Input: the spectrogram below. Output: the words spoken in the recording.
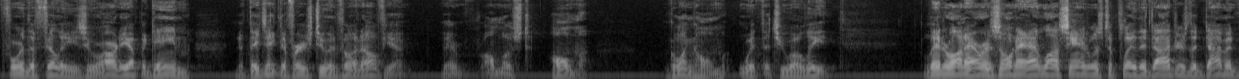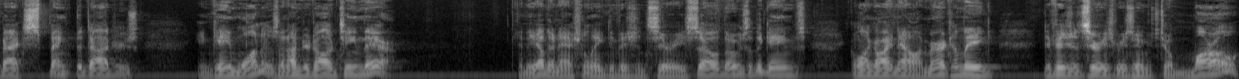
for the Phillies, who are already up a game. If they take the first two in Philadelphia, they're almost home, going home with the 2 0 lead. Later on, Arizona at Los Angeles to play the Dodgers. The Diamondbacks spanked the Dodgers in game one as an underdog team there in the other National League Division Series. So those are the games going on right now. American League Division Series resumes tomorrow.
